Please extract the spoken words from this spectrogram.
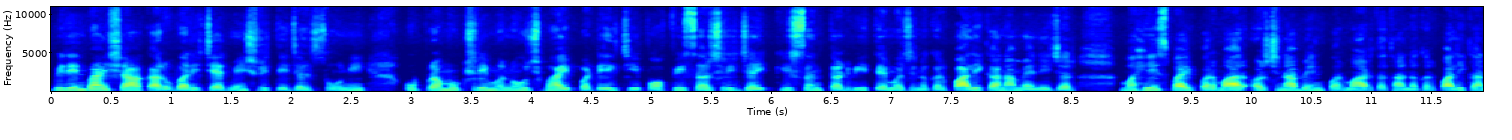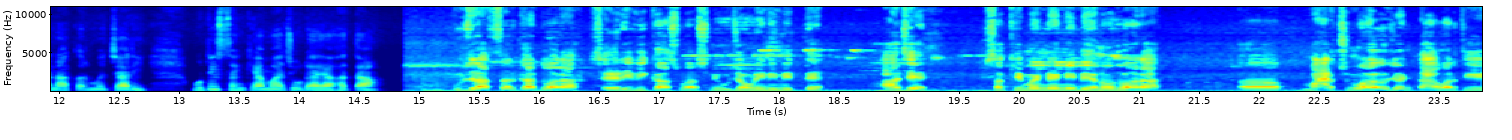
બિરેનભાઈ શાહ, કારોબારી ચેરમેન શ્રી તેજલ સોની, ઉપપ્રમુખ શ્રી મનોજભાઈ પટેલ, ચીફ ઓફિસર શ્રી જયકિશન તડવી તેમજ નગરપાલિકાના મેનેજર મહેશભાઈ પરમાર, અર્ચનાબેન પરમાર તથા નગરપાલિકાના કર્મચારી મોટી સંખ્યામાં જોડાયા હતા. ગુજરાત સરકાર દ્વારા શહેરી વિકાસ વર્ષની ઉજવણી નિમિત્તે આજે સખી મંડળની બહેનો દ્વારા માર્ચનું આયોજન ટાવરથી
